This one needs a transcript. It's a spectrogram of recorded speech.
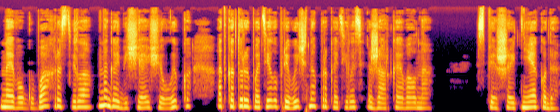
На его губах расцвела многообещающая улыбка, от которой по телу привычно прокатилась жаркая волна. Спешить некуда.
